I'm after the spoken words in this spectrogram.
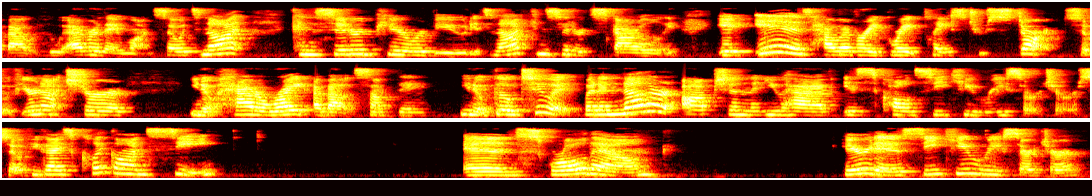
about whoever they want. So it's not considered peer reviewed, it's not considered scholarly. It is, however, a great place to start. So if you're not sure, you know, how to write about something, you know, go to it. But another option that you have is called CQ Researcher. So if you guys click on C, and scroll down. Here it is, CQ Researcher.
